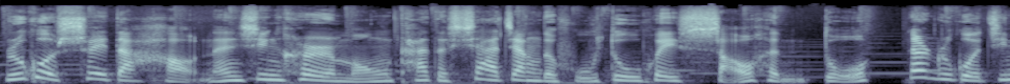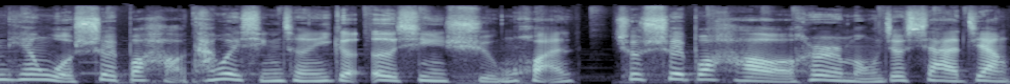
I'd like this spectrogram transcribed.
如果睡得好，男性荷尔蒙它的下降的幅度会少很多。那如果今天我睡不好，它会形成一个恶性循环，就睡不好，荷尔蒙就下降，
